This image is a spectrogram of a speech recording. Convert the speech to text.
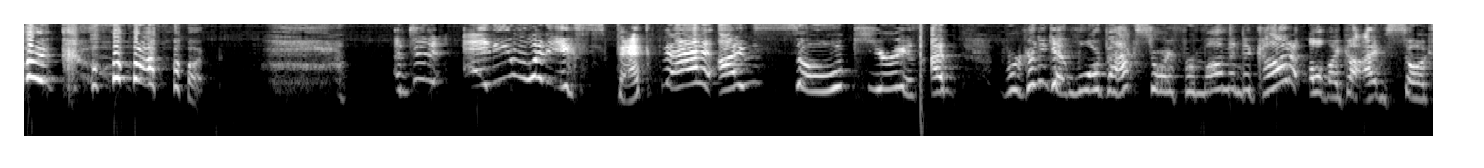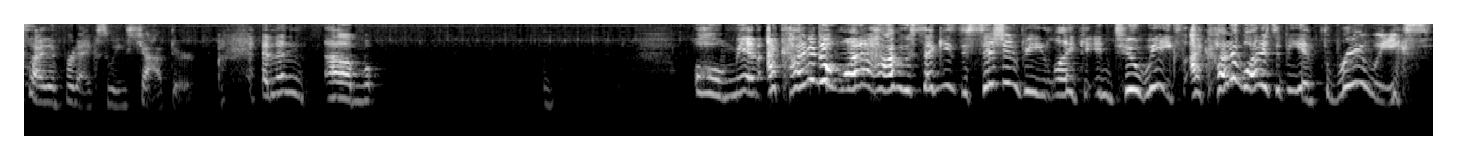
my god! Did anyone expect that? I'm so curious. I'm. We're gonna get more backstory for Mom and Nakata. Oh my god! I'm so excited for next week's chapter. And then, um, man, I kind of don't want to have Uesugi's decision be like in two weeks. I kind of want it to be in three weeks.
